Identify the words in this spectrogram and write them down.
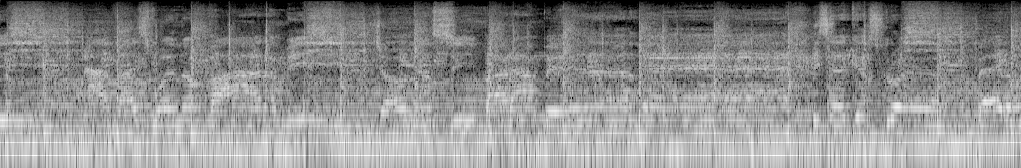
Nada es bueno para mí. Yo nací para perder. Y sé que es cruel, pero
